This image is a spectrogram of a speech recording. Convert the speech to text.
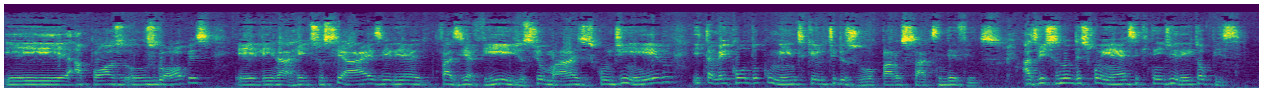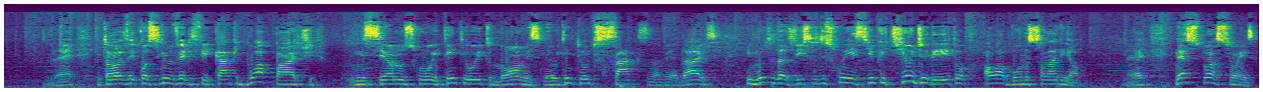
e após os golpes, ele nas redes sociais, ele fazia vídeos, filmagens com dinheiro e também com o documento que ele utilizou para os saques indevidos. As vítimas não desconhecem que tem direito ao PIS. Né? Então nós conseguimos verificar que boa parte, iniciamos com 88 nomes, né? 88 saques na verdade, e muitas das vítimas desconheciam que tinham direito ao abono salarial. Né? Nessas situações,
